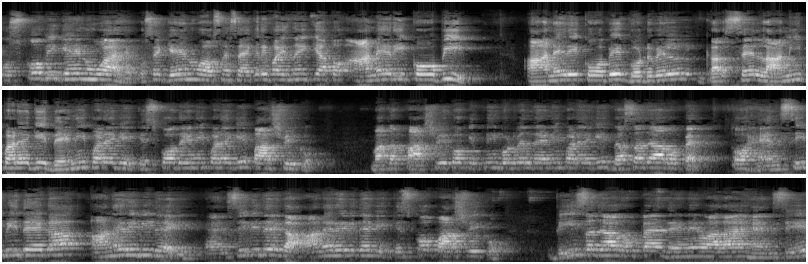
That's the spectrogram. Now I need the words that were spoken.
उसको भी गेन हुआ है। उसे गेन हुआ, उसने सेक्रीफाइस नहीं किया तो आनेरी को भी आनेरी को भी गुडविल, घर से लानी पड़ेगी, देनी पड़ेगी। किसको देनी पड़ेगी? पार्श्वी को। मतलब पार्श्वी को कितनी गुडविल देनी पड़ेगी? दस हज़ार रुपए। तो हैंसी भी देगा आनेरी भी देगी। हैंसी भी देगा आनेरी भी देगी। किसको? पार्श्वी को। बीस हज़ार रुपए देने वाला है हैंसी।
